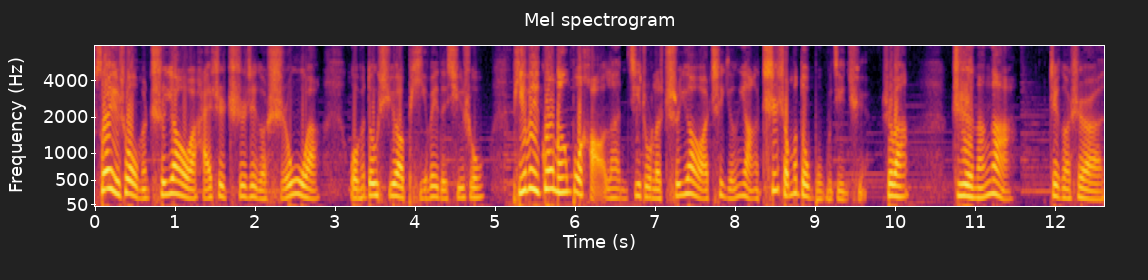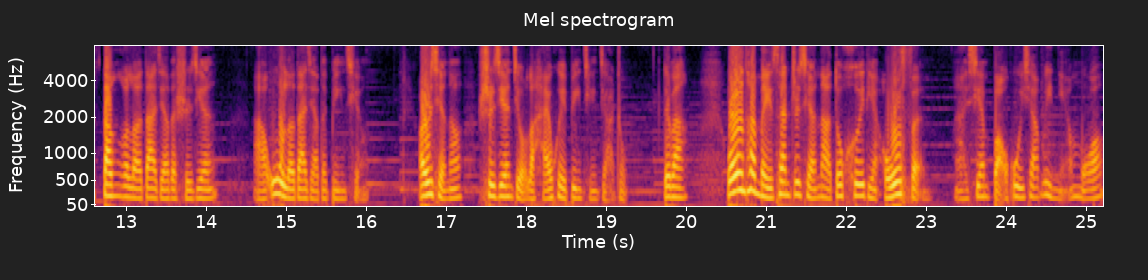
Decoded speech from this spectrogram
所以说我们吃药啊，还是吃这个食物啊，我们都需要脾胃的吸收。脾胃功能不好了，你记住了，吃药啊，吃营养，吃什么都补不进去，是吧？只能啊，这个是耽搁了大家的时间啊，误了大家的病情，而且呢，时间久了还会病情加重，对吧？我让他每餐之前呢，都喝一点藕粉。啊，先保护一下胃黏膜，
